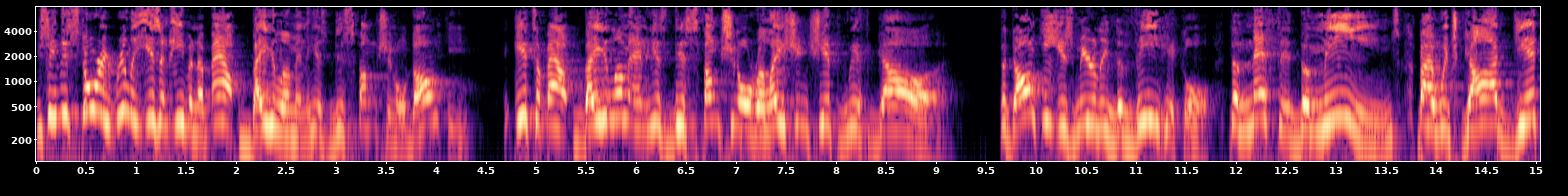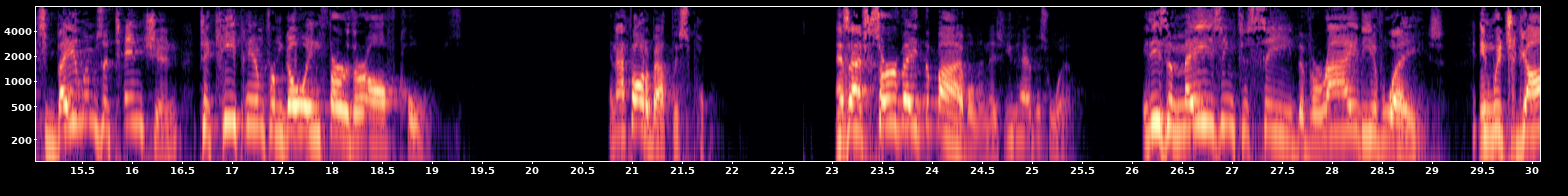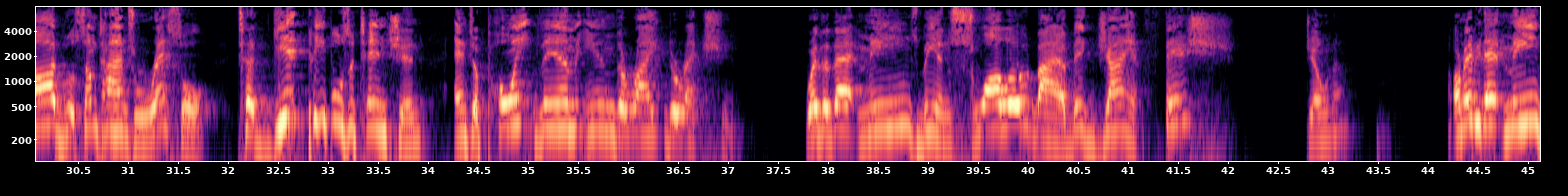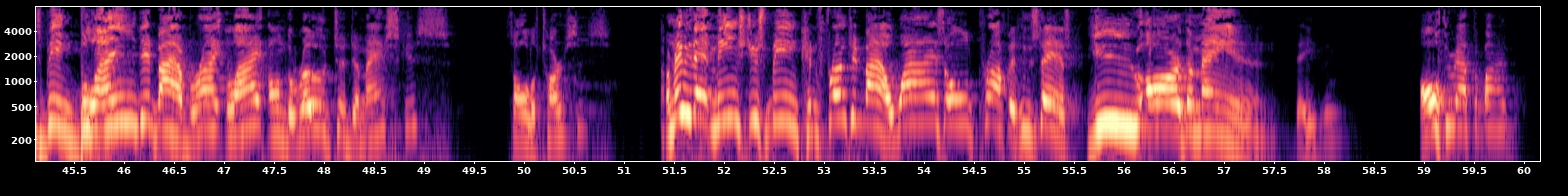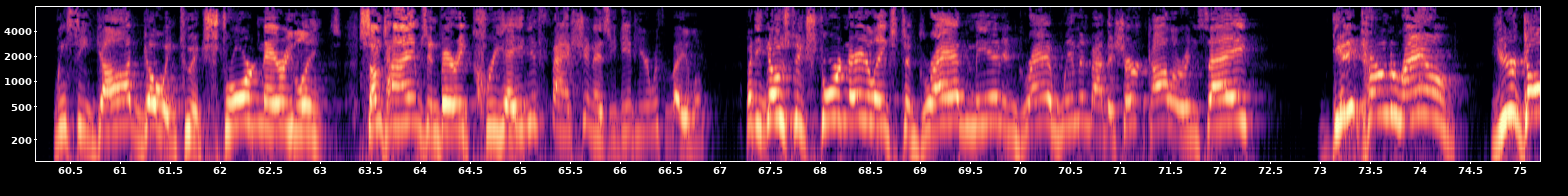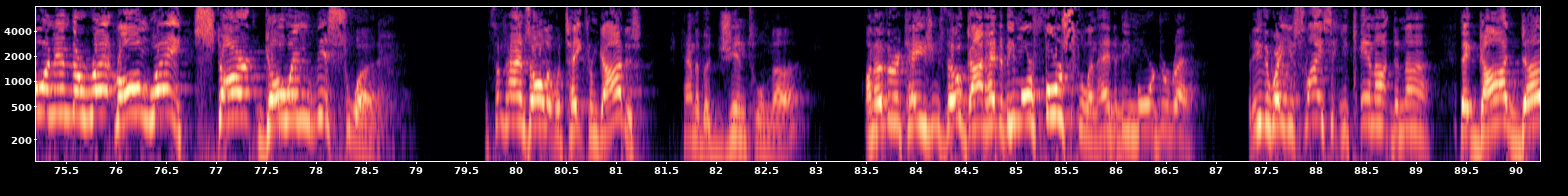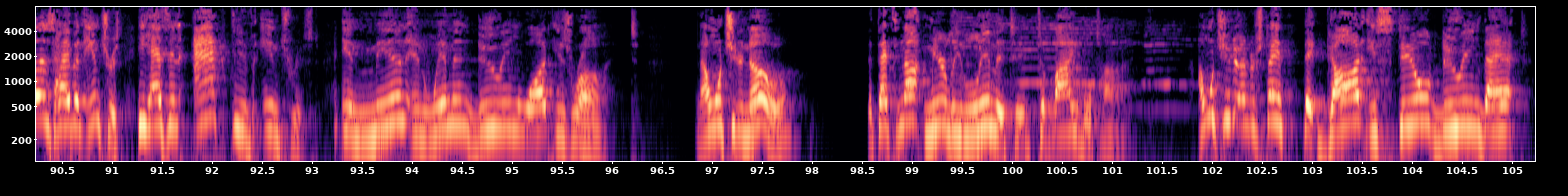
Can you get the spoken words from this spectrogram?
You see, this story really isn't even about Balaam and his dysfunctional donkey. It's about Balaam and his dysfunctional relationship with God. The donkey is merely the vehicle, the method, the means by which God gets Balaam's attention to keep him from going further off course. And I thought about this point. As I've surveyed the Bible, and as you have as well, it is amazing to see the variety of ways in which God will sometimes wrestle to get people's attention and to point them in the right direction. Whether that means being swallowed by a big giant fish, Jonah, or maybe that means being blinded by a bright light on the road to Damascus, Saul of Tarsus. Or maybe that means just being confronted by a wise old prophet who says, you are the man, David. All throughout the Bible. We see God going to extraordinary lengths, sometimes in very creative fashion as he did here with Balaam, but he goes to extraordinary lengths to grab men and grab women by the shirt collar and say, get it turned around. You're going in the wrong way. Start going this way. And sometimes all it would take from God is kind of a gentle nudge. On other occasions though, God had to be more forceful and had to be more direct. But either way you slice it, you cannot deny that God does have an interest. He has an active interest in men and women doing what is right. And I want you to know that that's not merely limited to Bible times. I want you to understand that God is still doing that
